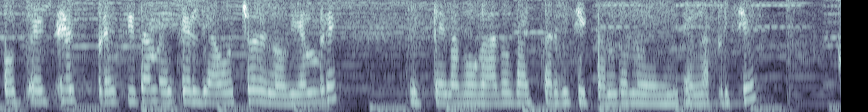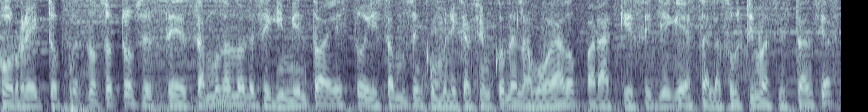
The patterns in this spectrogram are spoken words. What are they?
pues, es, precisamente el día 8 de noviembre. Este, el abogado va a estar visitándolo en, la prisión. Correcto, pues nosotros este, estamos dándole seguimiento a esto y estamos en comunicación con el abogado para que se llegue hasta las últimas instancias.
